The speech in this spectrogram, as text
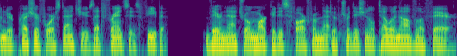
Under Pressure for statues at France's FIPA. Their natural market is far from that of traditional telenovela fare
